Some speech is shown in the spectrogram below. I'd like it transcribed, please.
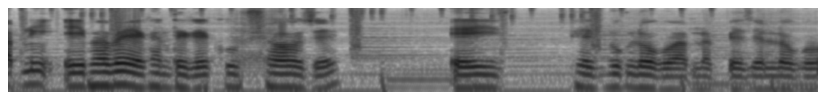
আপনি এইভাবে এখান থেকে খুব সহজে এই ফেসবুক লোগো আপনার পেজের লোগো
